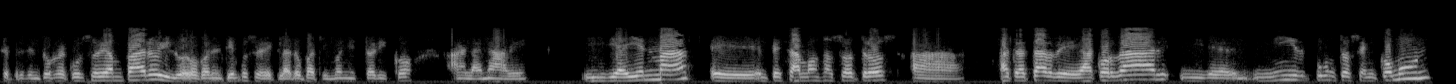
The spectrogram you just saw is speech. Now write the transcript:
se presentó un recurso de amparo y luego con el tiempo se declaró patrimonio histórico a la nave. Y de ahí en más eh, empezamos nosotros a, tratar de acordar y de unir puntos en común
